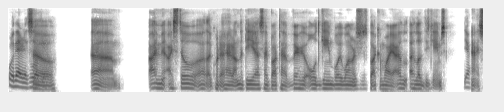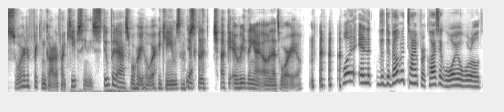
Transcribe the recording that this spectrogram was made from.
well, there it is. So, um, I'm I still uh, like what I had on the DS. I bought that very old Game Boy one, which is just black and white. I I love these games. Yeah. And I swear to freaking God, if I keep seeing these stupid ass WarioWare games, I'm Yeah. just gonna chuck everything I own that's Wario. well, and the, the development time for classic Wario World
